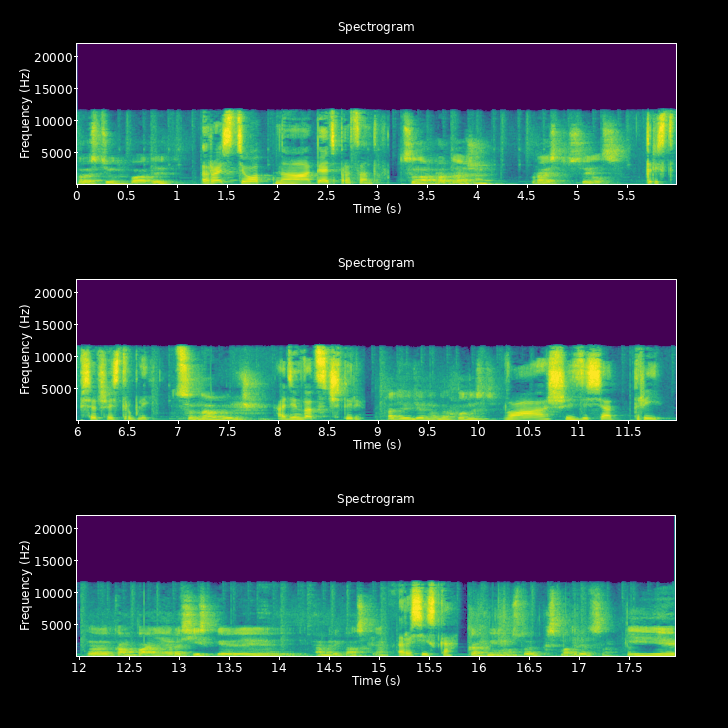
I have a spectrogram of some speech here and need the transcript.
Растет, падает. Растет на 5%. Цена продажи, price to sales, 356 рублей. цена выручки, 1,24. а дивидендная доходность. 2,63. Э, Компания российская или американская? Российская. Как минимум стоит присмотреться. И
